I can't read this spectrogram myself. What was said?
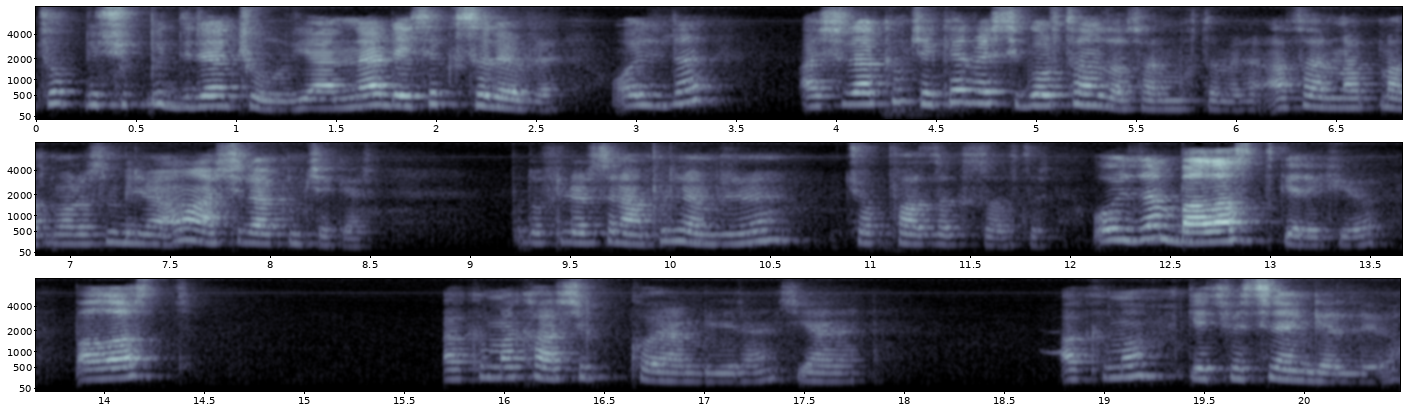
çok düşük bir direnç olur. Yani neredeyse kısa devre. O yüzden aşırı akım çeker ve sigortanız atar muhtemelen. Atar mı atmaz mı orasını bilmem ama aşırı akım çeker. Bu da floresan ampulün ömrünü çok fazla kısaltır. O yüzden balast gerekiyor. Balast akıma karşı koyan bir direnç. Yani akımı geçmesini engelliyor.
